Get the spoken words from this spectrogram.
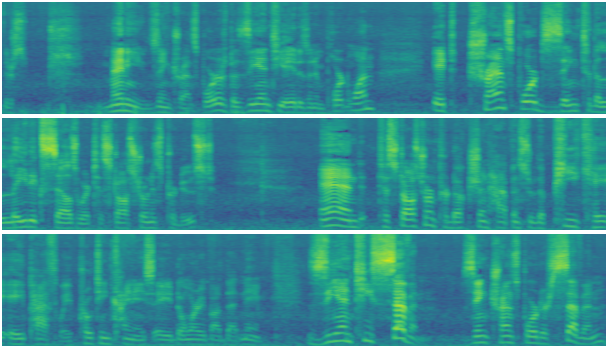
There's many zinc transporters, but ZNT8 is an important one. It transports zinc to the Leydig cells where testosterone is produced. And testosterone production happens through the PKA pathway, protein kinase A. Don't worry about that name. ZNT7, zinc transporter 7,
